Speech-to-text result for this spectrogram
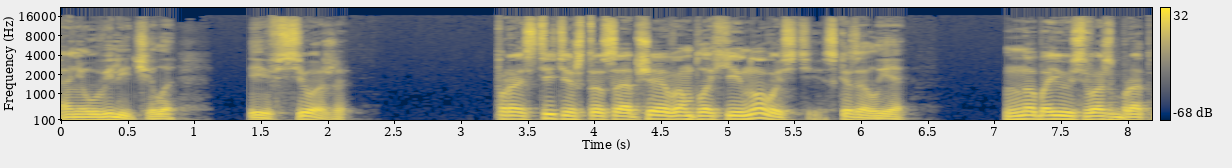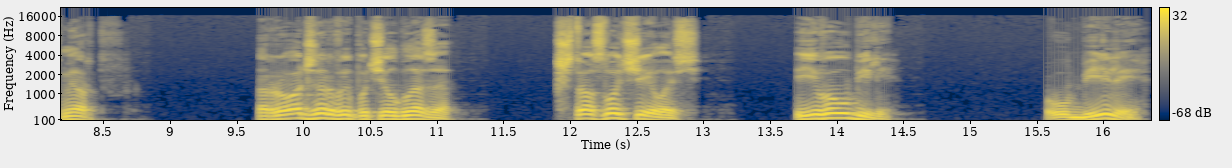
а не увеличило. И все же... «Простите, что сообщаю вам плохие новости», — сказал я. «Но, боюсь, ваш брат мертв». Роджер выпучил глаза. «Что случилось?» «Его убили». «Убили?»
